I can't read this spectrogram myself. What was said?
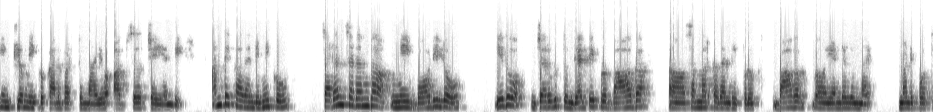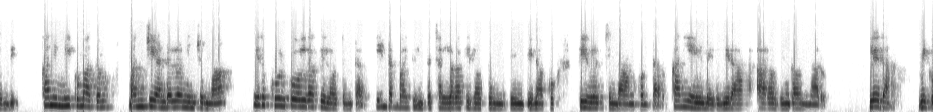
హింట్లు మీకు కనబడుతున్నాయో అబ్జర్వ్ చేయండి. అంతేకాదండి మీకు సడన్ సడన్గా మీ బాడీలో ఏదో జరుగుతుంది. అంటే ఇప్పుడు బాగా సమ్మర్ కదండి ఇప్పుడు. బాగా ఎండలు ఉన్నాయి మండిపోతుంది. కానీ మీకు మాత్రం మంచి ఎండలో నించున్న ఏదో కూల్ కూల్గా ఫీల్ అవుతుంటారు. ఏంటబ్బా ఇది ఇంత చల్లగా ఫీల్ అవుతుంది ఏంటి నాకు ఫీవర్ వచ్చిందా అనుకుంటారు. కానీ ఏం లేదు. మీరు ఆరోగ్యంగా ఉన్నారు. లేదా మీకు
